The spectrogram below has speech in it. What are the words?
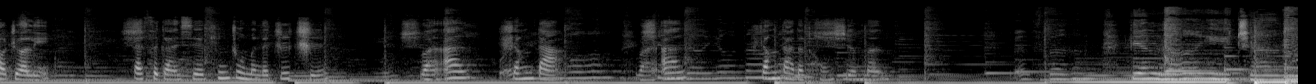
到这里，再次感谢听众们的支持。晚安，商大，晚安，商大的同学们。缘分点了一盏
